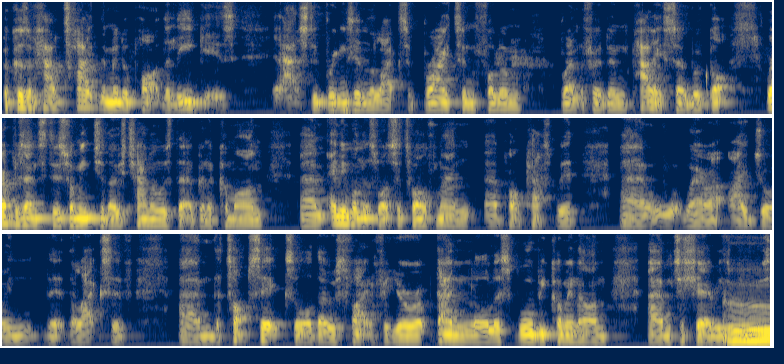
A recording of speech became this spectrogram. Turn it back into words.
because of how tight the middle part of the league is. It actually brings in the likes of Brighton, Fulham, Brentford and Palace. So we've got representatives from each of those channels that are going to come on. Um, anyone that's watched the 12 man uh, podcast with uh, where I join the, the likes of um, the top six or those fighting for Europe, Dan Lawless will be coming on um, to share his views.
